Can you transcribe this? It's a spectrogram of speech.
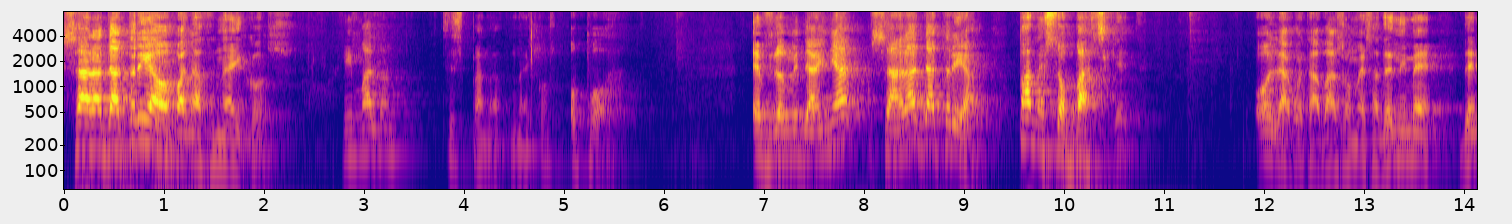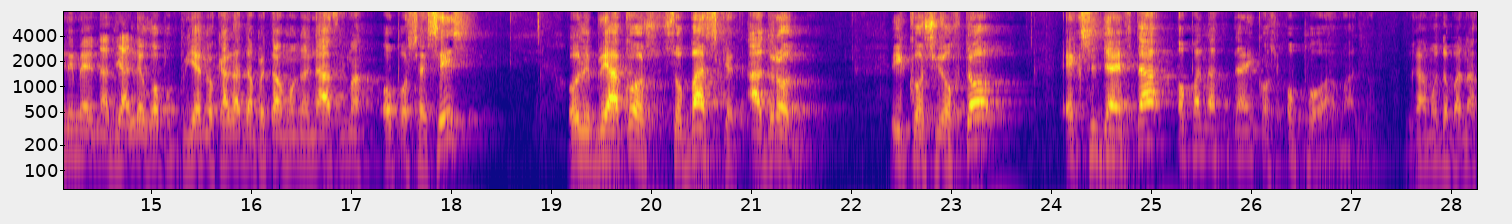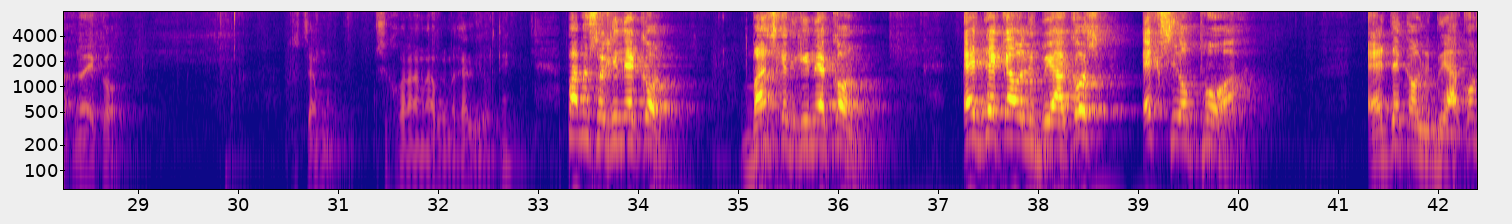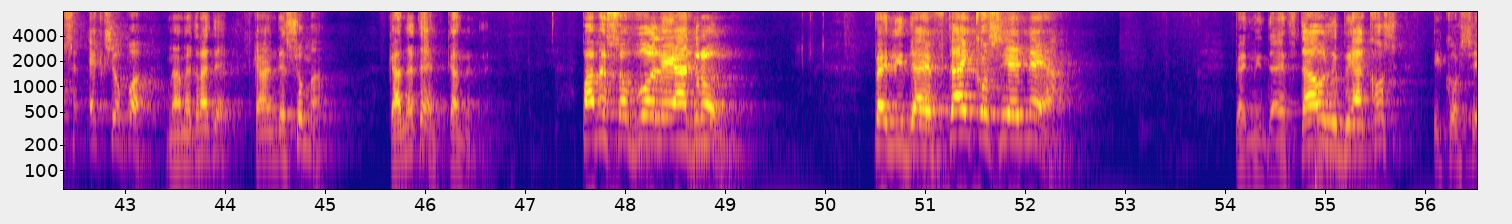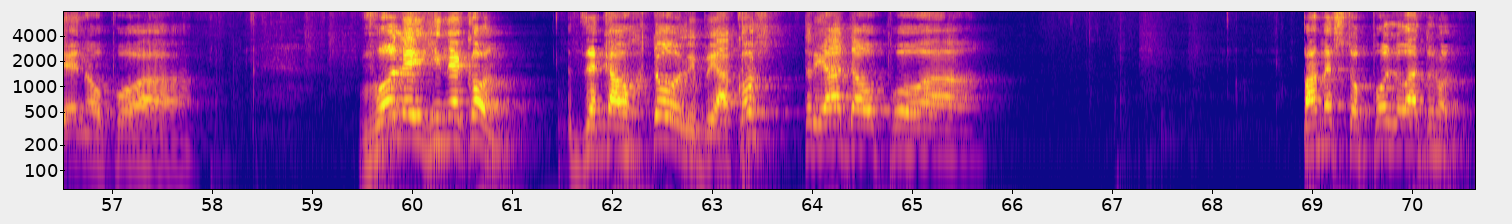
43 ο Παναθηναϊκός. Ή μάλλον της Παναθηναϊκός, ο ΠΟΑ. 79-43. Πάμε στο μπάσκετ. Όλα εγώ τα βάζω μέσα. Δεν είμαι, δεν είμαι να διαλέγω που πηγαίνω καλά να πετάω μόνο ένα άθλημα όπως εσείς. Ολυμπιακός στο μπάσκετ αντρών 28, 67 ο Παναθηναϊκός. Ο ΠΟΑ μάλλον. Γάμω τον Παναθηναϊκό. Χριστέ μου, συγχωράμε αύριο μεγάλη γιορτή. Πάμε στο γυναικών. Μπάσκετ γυναικών. 11 Ολυμπιακός, 6 ο ΠΟΑ. 11 Ολυμπιακός, 6 ο ΠΟΑ. Να μετράτε, κάνετε σούμα. Κάνετε, κάνετε. Πάμε στο βόλεϊ αντρών. 57-29. 57 Ολυμπιακός, 21 ο ΠΟΑ. Βόλεϊ γυναικών. 18 Ολυμπιακός, 30 ο ΠΟΑ. Πάμε στο πόλο αντρών.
